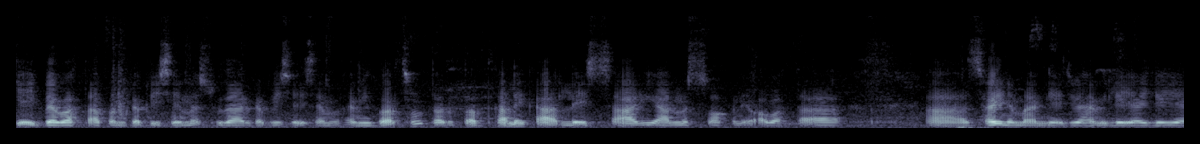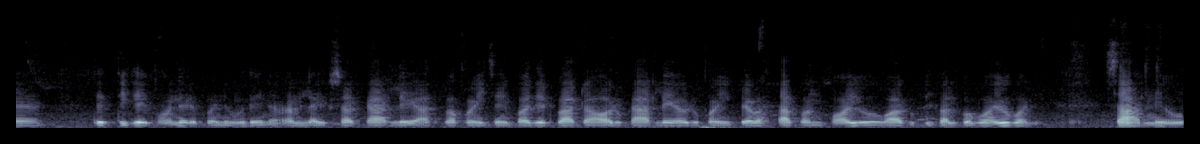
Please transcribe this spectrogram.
केही व्यवस्थापनका विषयमा सुधारका विषयसम्म हामी गर्छौँ तर तत्कालै कारले सारिहाल्न सक्ने अवस्था छैन मान्यज्यू हामीले अहिले यहाँ त्यत्तिकै भनेर पनि हुँदैन। हामीलाई सरकारले अथवा कहीँ चाहिँ बजेटबाट अरू कार्यालयहरू कहीँ व्यवस्थापन भयो अरू विकल्प भयो भने सार्ने हो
